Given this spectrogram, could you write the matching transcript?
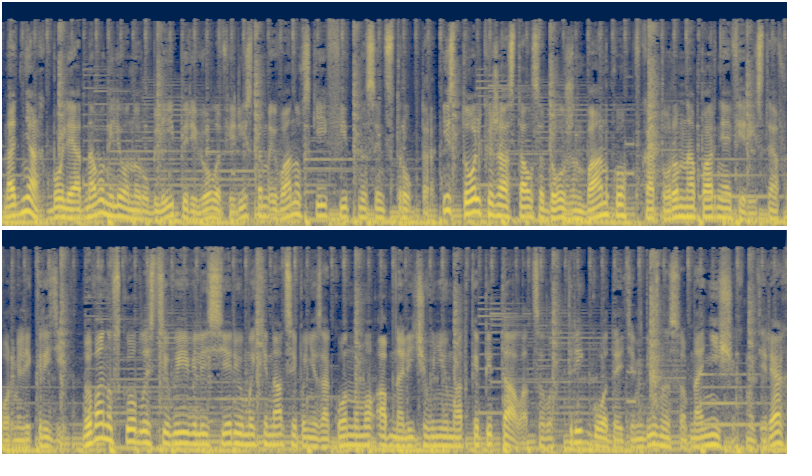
На днях более 1 миллиона рублей перевел аферистам ивановский фитнес-инструктор. И столько же остался должен банку, в котором на парня аферисты оформили кредит. В Ивановской области выявили серию махинаций по незаконному обналичиванию мат-капитала. Целых три года этим бизнесом на нищих матерях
